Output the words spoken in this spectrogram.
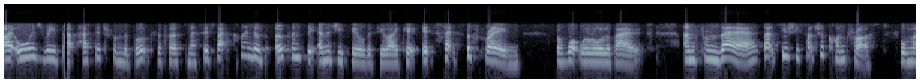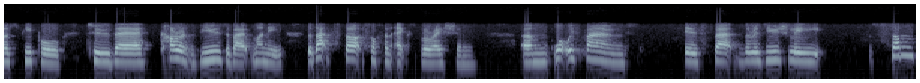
I always read that passage from the book, the first message. That kind of opens the energy field, if you like. It it sets the frame of what we're all about, and from there, that's usually such a contrast for most people to their current views about money that that starts off an exploration. Um, what we found is that there is usually some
